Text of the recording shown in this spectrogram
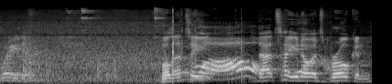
way different. Well, that's how you. Whoa! That's how you know it's broken.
